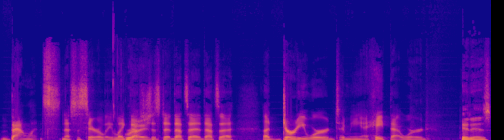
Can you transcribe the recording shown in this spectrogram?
balance necessarily. Like Right. that's just a, that's a that's a a dirty word to me. I hate that word. It is,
